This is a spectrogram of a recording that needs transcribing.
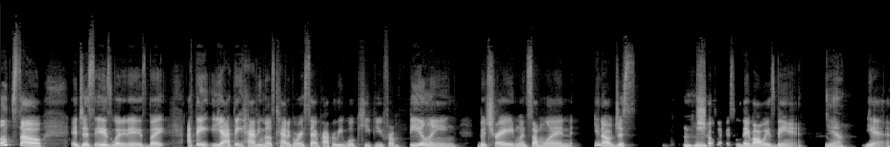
know, so it just is what it is. But I think, yeah, I think having those categories set properly will keep you from feeling betrayed when someone, you know, just Mhm. shows up as who they've always been. Yeah. Yeah.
